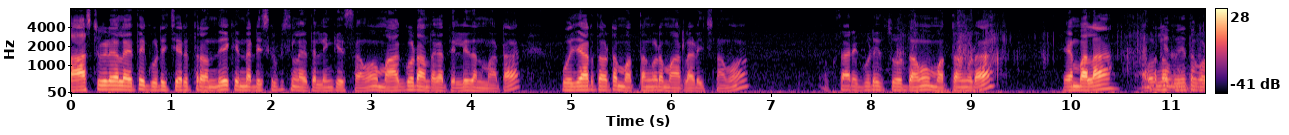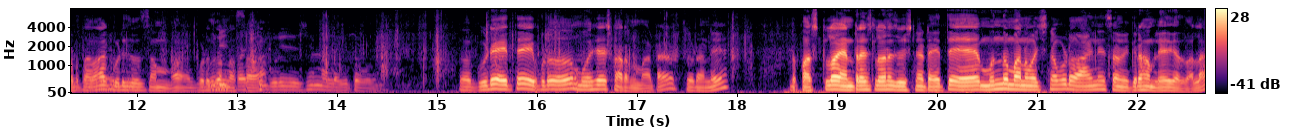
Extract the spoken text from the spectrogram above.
లాస్ట్ వీడియోలో అయితే గుడి చరిత్ర ఉంది. కింద డిస్క్రిప్షన్లో అయితే లింక్ ఇస్తాము. మాకు కూడా అంతగా తెలియదు అనమాట పూజారి తోట మొత్తం కూడా మాట్లాడిచ్చినాము. ఒకసారి గుడి చూద్దాము మొత్తం కూడా. ఏం బాలా? అంతలో ఈత కొడతావా? గుడి చూస్తాం గుడి చూడండి వస్తావా గుడి చూసి మళ్ళీ ఈత కొడదాం. సో గుడి అయితే ఇప్పుడు మూసేసినారనమాట చూడండి. ఫస్ట్లో ఎంట్రన్స్లోనే చూసినట్టయితే ముందు మనం వచ్చినప్పుడు ఆంజనేయ స్వామి విగ్రహం లేదు కదా వాళ్ళ?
